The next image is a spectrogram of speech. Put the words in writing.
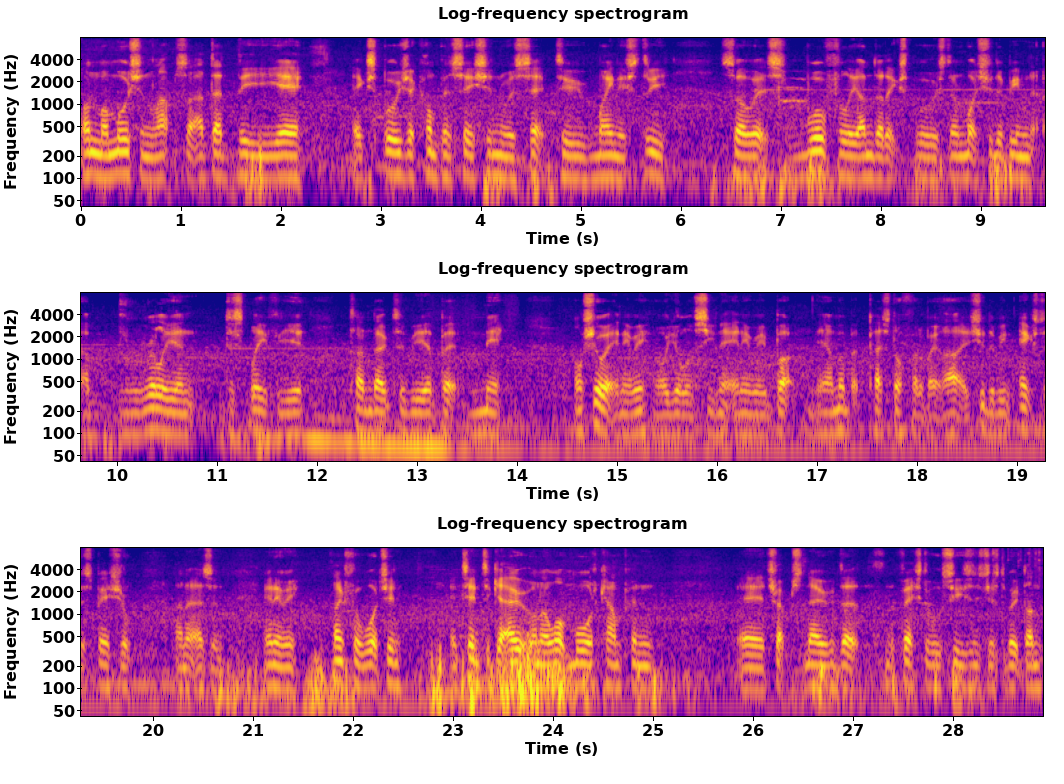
on my motion lapse that I did the uh, exposure compensation was set to minus 3 so it's woefully underexposed and what should have been a brilliant display for you turned out to be a bit meh. I'll show it anyway, or you'll have seen it anyway, but yeah, I'm a bit pissed off about that. It should have been extra special, and it isn't. Anyway, thanks for watching. Intend to get out on a lot more camping uh, trips now that the festival season's just about done.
